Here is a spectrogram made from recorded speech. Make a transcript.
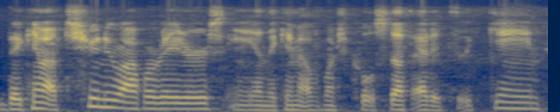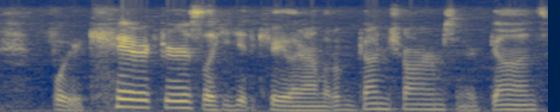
they came out two new operators and they came out with a bunch of cool stuff added to the game for your characters. Like you get to carry around little gun charms and your guns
